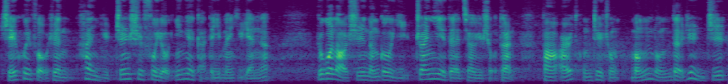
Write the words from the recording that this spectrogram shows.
谁会否认汉语真是富有音乐感的一门语言呢？如果老师能够以专业的教育手段，把儿童这种朦胧的认知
